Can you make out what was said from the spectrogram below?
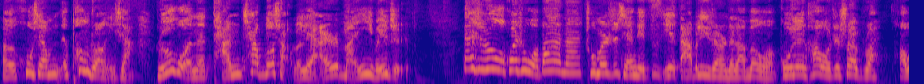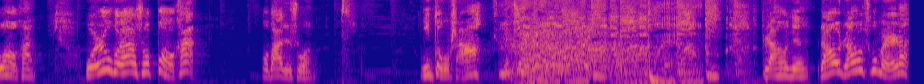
呃，互相碰撞一下。如果呢谈差不多少了，俩人满意为止。但是如果换成我爸呢，出门之前给自己也打不立正的了，问我姑娘，你看我这帅不帅，好不好看？我如果要说不好看，我爸就说，你懂啥？然后呢，然后然后出门了。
